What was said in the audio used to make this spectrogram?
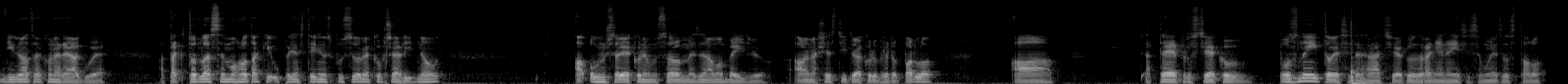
Nikdo na to jako nereaguje. A tak tohle se mohlo taky úplně stejným způsobem jako přehlídnout a on už tady jako nemusel mezi náma být, jo. Ale naštěstí to jako dobře dopadlo a, a to je prostě jako poznej to, jestli ten hráč je jako zraněný, jestli se mu něco stalo.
